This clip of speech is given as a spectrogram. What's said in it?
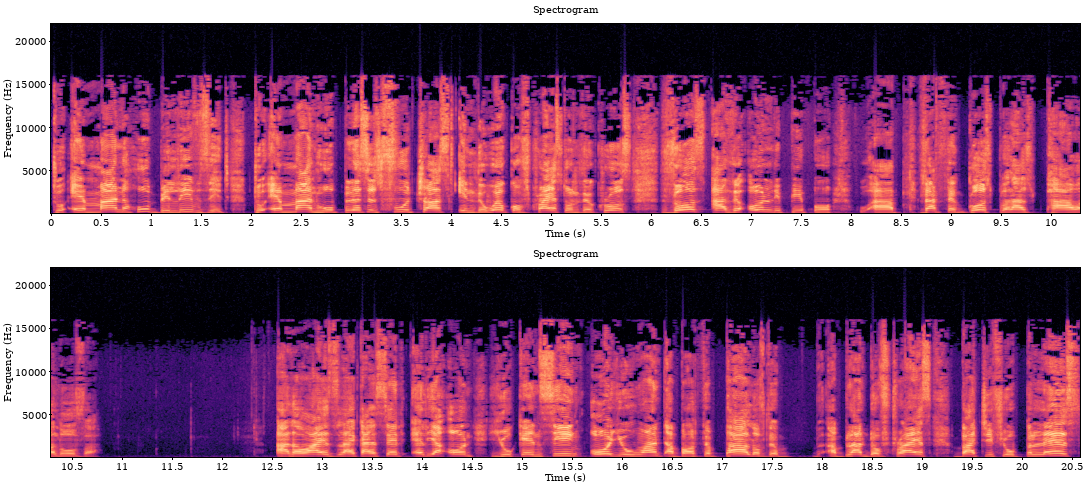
to a man who believes it, to a man who places full trust in the work of Christ on the cross. Those are the only people who, uh, that the gospel has power over. Otherwise, like I said earlier on, you can sing all you want about the power of the a blood of Christ. But if you place,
